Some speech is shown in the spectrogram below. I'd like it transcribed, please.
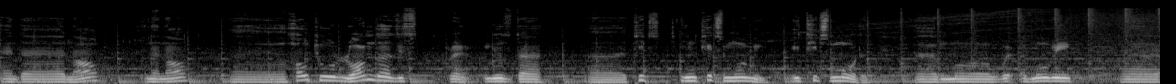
and now now how to run this program use the uh, teach in teach moving in teach mode. Uh, moving uh,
